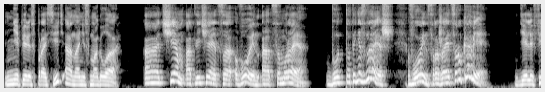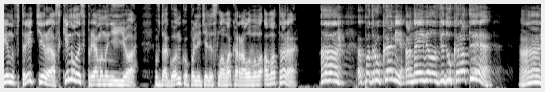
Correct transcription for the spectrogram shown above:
не переспросить она не смогла. «А чем отличается воин от самурая?» «Будто ты не знаешь! Воин сражается руками!» Дельфин в третий раз кинулась прямо на неё. Вдогонку полетели слова кораллового аватара. «А, под руками она имела в виду карате!» «А,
